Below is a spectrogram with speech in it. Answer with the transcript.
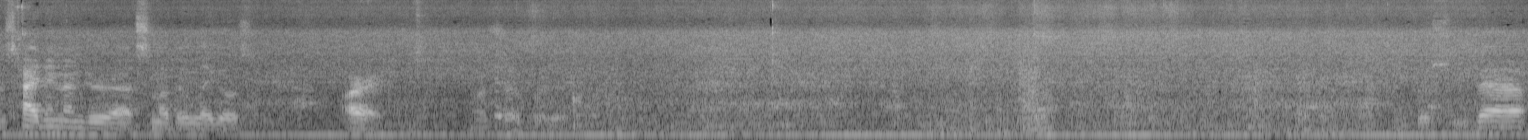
It's hiding under uh, some other Legos. Alright. What's up with it? Go see that.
